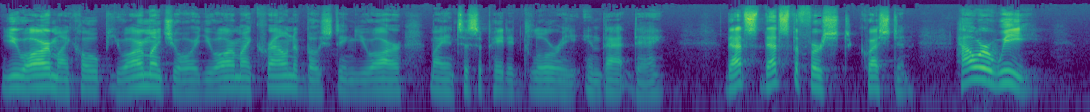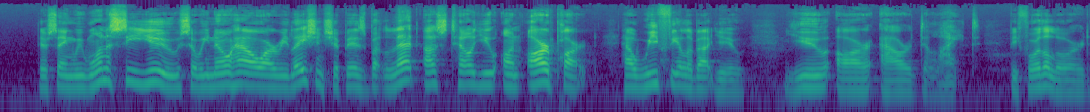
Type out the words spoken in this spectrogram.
You are my hope. You are my joy. You are my crown of boasting. You are my anticipated glory in that day. That's, that's the first question. How are we? They're saying, We want to see you so we know how our relationship is, but let us tell you on our part how we feel about you. You are our delight before the Lord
